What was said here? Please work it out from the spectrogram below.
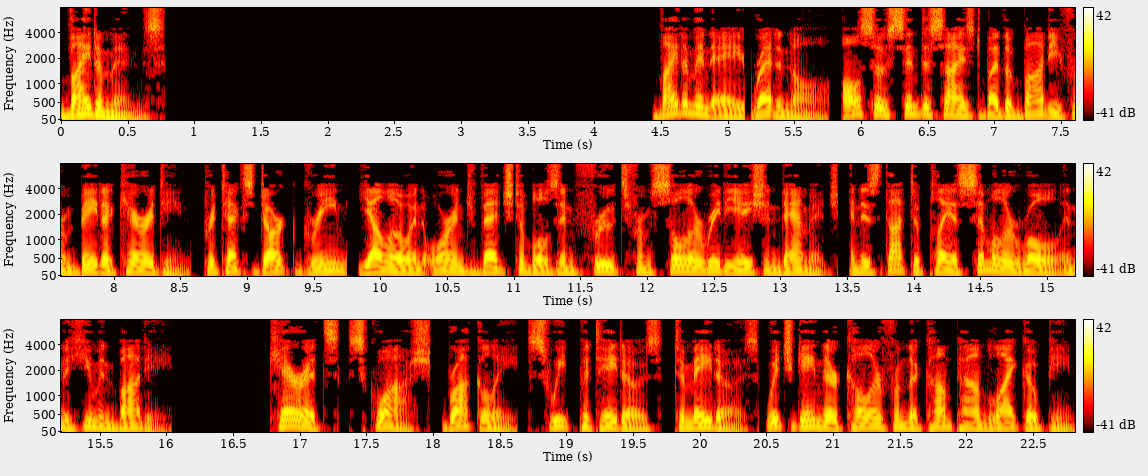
Vitamins Vitamin A retinol, also synthesized by the body from beta-carotene, protects dark green, yellow and orange vegetables and fruits from solar radiation damage, and is thought to play a similar role in the human body. Carrots, squash, broccoli, sweet potatoes, tomatoes which gain their color from the compound lycopene,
